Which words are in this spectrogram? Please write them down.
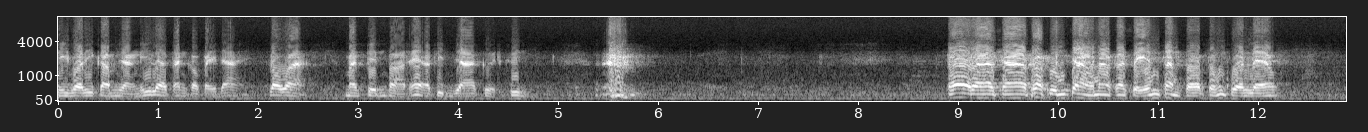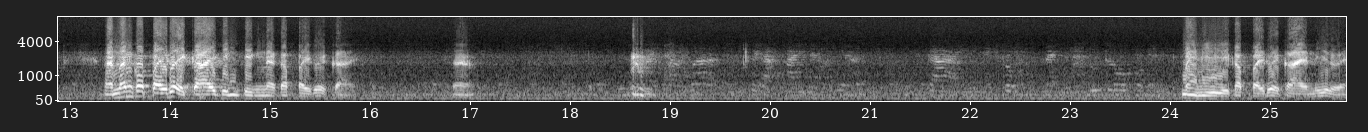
มีบริกรรมอย่างนี้แล้วท่านก็ไปได้ เพราะว่า มันเป็นบาตให้อภิญญาเกิดขึ้น พระราชาพระคุณเจ้านาคเษนท่านตอบสมควรแล้ว อันนั้นก็ไปด้วยกายจริง ๆ นะครับ ไปด้วยกายนะไม่มีครับไปด้วยกายอันนี้เลย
